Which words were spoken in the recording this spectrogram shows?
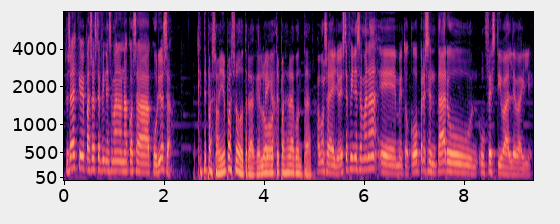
¿Tú sabes que me pasó este fin de semana una cosa curiosa? ¿Qué te pasó? A mí me pasó otra, que luego Venga. te pasaré a contar. Vamos a ello. Este fin de semana eh, me tocó presentar un, un festival de baile.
